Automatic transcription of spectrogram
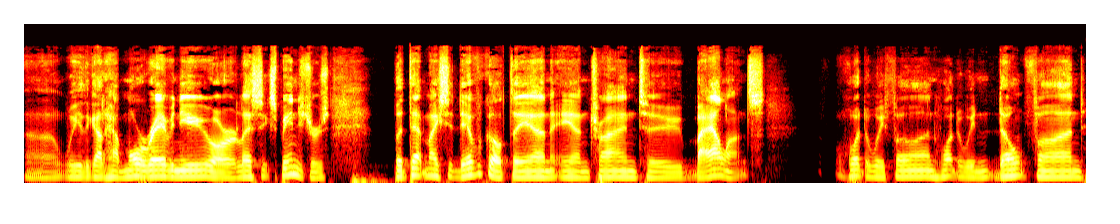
uh, we either got to have more revenue or less expenditures. But that makes it difficult then in trying to balance what do we fund, what do we don't fund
